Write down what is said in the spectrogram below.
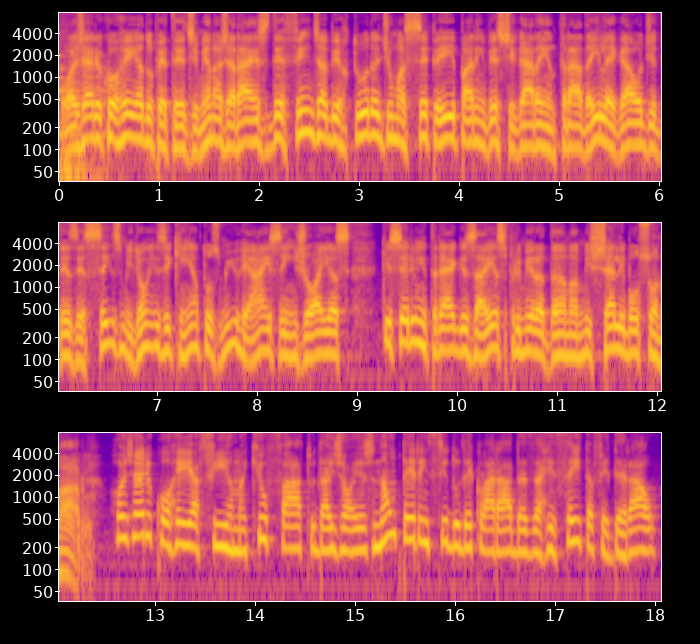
Rogério Correia, do PT de Minas Gerais, defende a abertura de uma CPI para investigar a entrada ilegal de 16 milhões e 500 mil reais em joias que seriam entregues à ex-primeira-dama Michele Bolsonaro. Rogério Correia afirma que o fato das joias não terem sido declaradas à Receita Federal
